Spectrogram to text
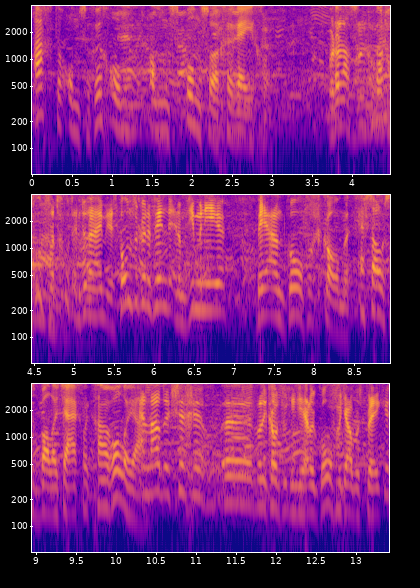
achter onze rug om al een sponsor geregeld. Maar dat is wat goed, wat goed. En toen heb je een sponsor kunnen vinden en op die manier ben je aan het golfen gekomen. En zo is het balletje eigenlijk gaan rollen, ja. En laat ik zeggen, eh, want ik kan natuurlijk niet die hele golf met jou bespreken,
